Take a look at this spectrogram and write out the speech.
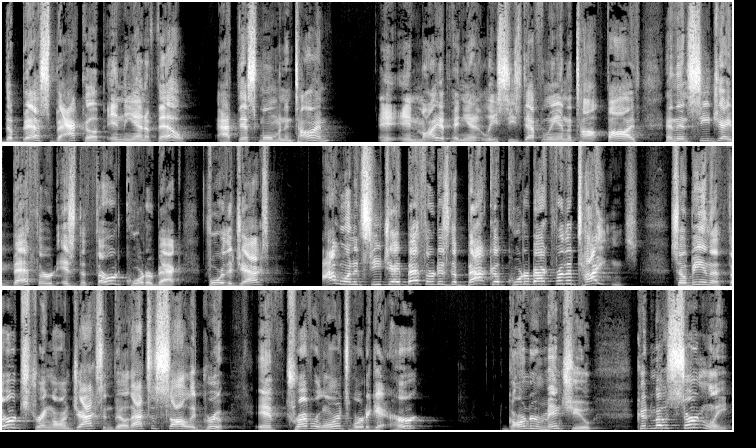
the best backup in the NFL at this moment in time. In my opinion, at least, he's definitely in the top five. And then CJ Beathard is the third quarterback for the Jags. I wanted CJ Beathard as the backup quarterback for the Titans. So being the third string on Jacksonville, that's a solid group. If Trevor Lawrence were to get hurt, Gardner Minshew could most certainly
